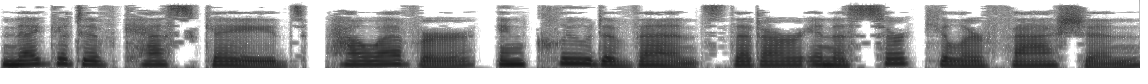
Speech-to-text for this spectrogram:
Negative cascades, however, include events that are in a circular fashion,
